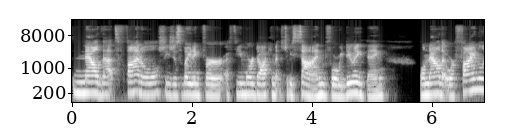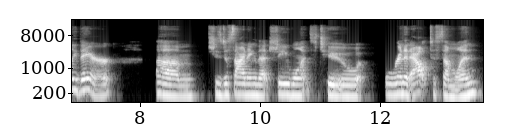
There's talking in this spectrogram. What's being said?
now that's final. She's just waiting for a few more documents to be signed before we do anything. Well, now that we're finally there, um, she's deciding that she wants to rent it out to someone,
